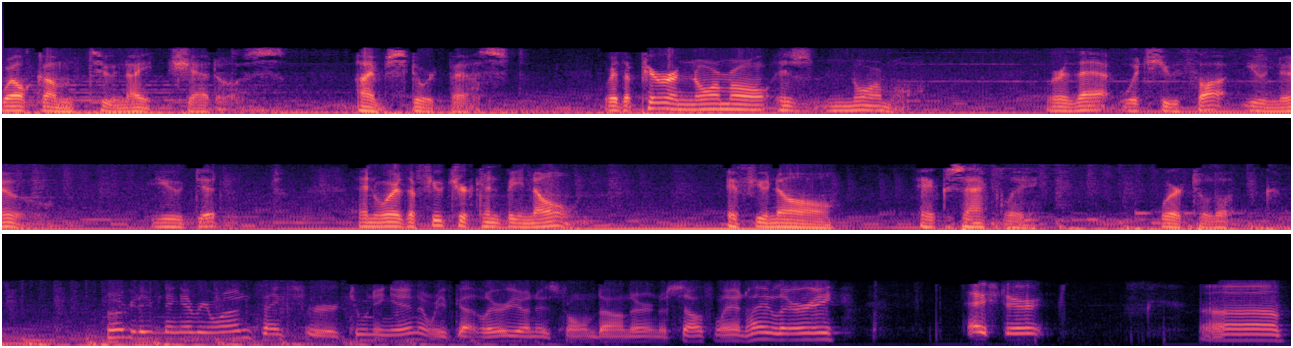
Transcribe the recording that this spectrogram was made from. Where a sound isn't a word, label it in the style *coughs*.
Welcome to Night Shadows. I'm Stewart Best. Where the paranormal is normal. Where that which you thought you knew, you didn't. And where the future can be known if you know exactly where to look. Well, good evening, everyone. Thanks for tuning in. And we've got Larry on his phone down there in the Southland. Hi, Larry. Hey, Stewart. Uh,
